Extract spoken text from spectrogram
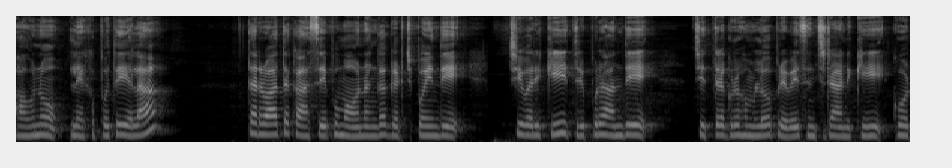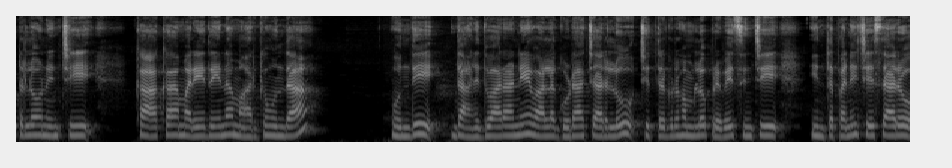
అవును లేకపోతే ఎలా? తర్వాత కాసేపు మౌనంగా గడిచిపోయింది. చివరికి త్రిపుర అంది. చిత్రగృహంలో ప్రవేశించడానికి కోటలో నుంచి కాక మరేదైనా మార్గం ఉందా? ఉంది. దాని ద్వారానే వాళ్ళ గూఢాచారులు చిత్రగృహంలో ప్రవేశించి ఇంత పని చేశారు.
